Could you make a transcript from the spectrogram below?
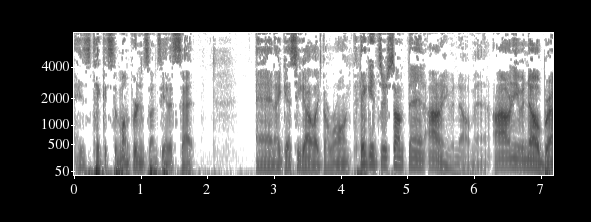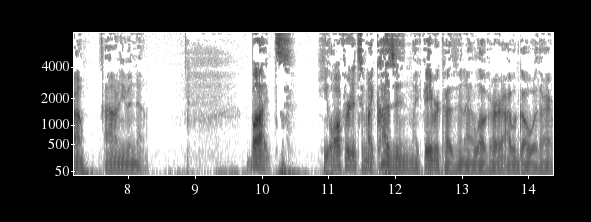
his tickets to Mumford and Sons? He had a set, and I guess he got like the wrong tickets or something. I don't even know, man. I don't even know, bro. I don't even know. But he offered it to my cousin, my favorite cousin. I love her. I would go with her.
